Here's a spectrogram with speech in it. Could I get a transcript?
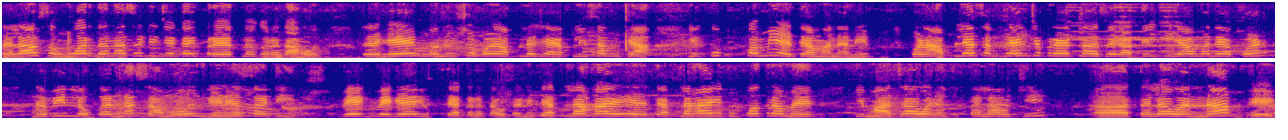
तलाव संवर्धनासाठी जे काही प्रयत्न करत आहोत तर हे मनुष्यबळ आपलं जे आपली संख्या ही खूप कमी आहे त्या मनाने. पण आपल्या सगळ्यांचे प्रयत्न असे राहतील की यामध्ये आपण नवीन लोकांना सामावून घेण्यासाठी वेगवेगळ्या युक्त्या करत आहोत. आणि त्यातला हा त्यातला हा एक उपक्रम आहे की माझा व- तलावची तलावांना भेट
